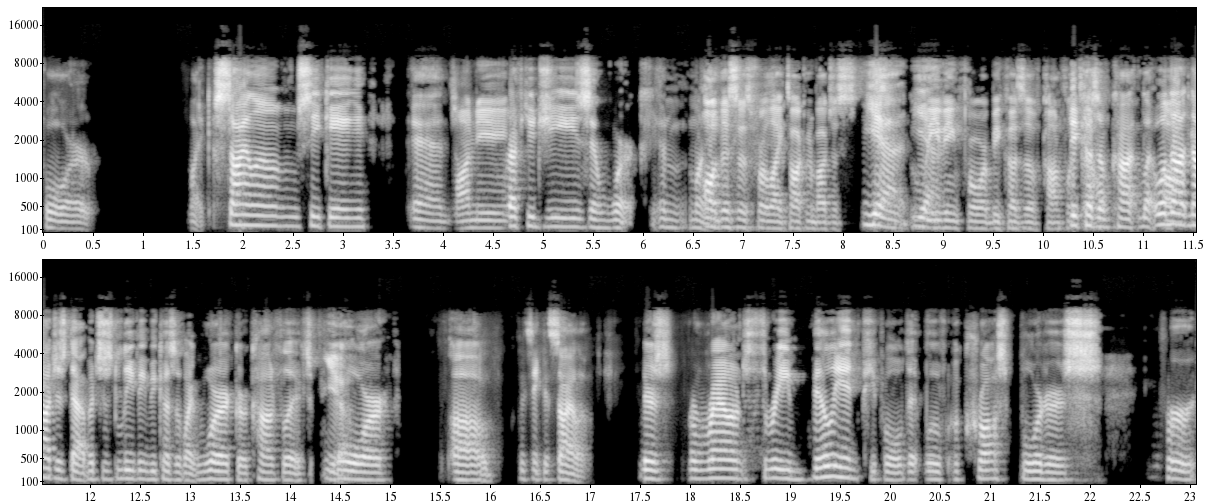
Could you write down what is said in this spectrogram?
for like asylum seeking and Money. refugees and work and money. Oh, this is for like talking about just Yeah, yeah. leaving for because of conflict. because of con like, well Oh, not okay. not just that but just leaving because of like work or conflict Yeah. or uh I think asylum there's around 3 billion people that move across borders per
